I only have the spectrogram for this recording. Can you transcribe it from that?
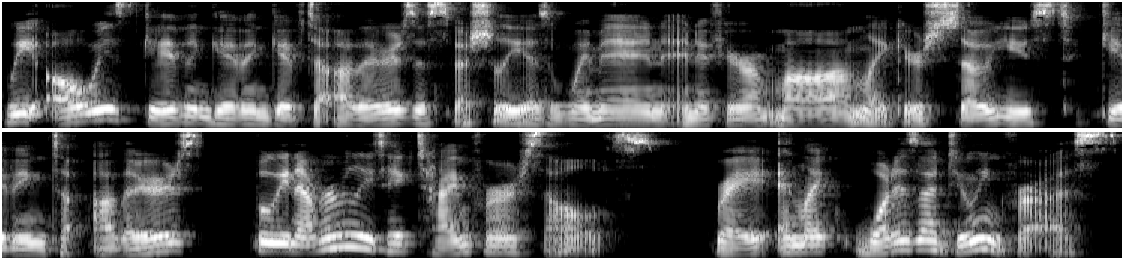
we always give and give and give to others, especially as women. And if you're a mom, like you're so used to giving to others, but we never really take time for ourselves right? And like, what is that doing for us?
